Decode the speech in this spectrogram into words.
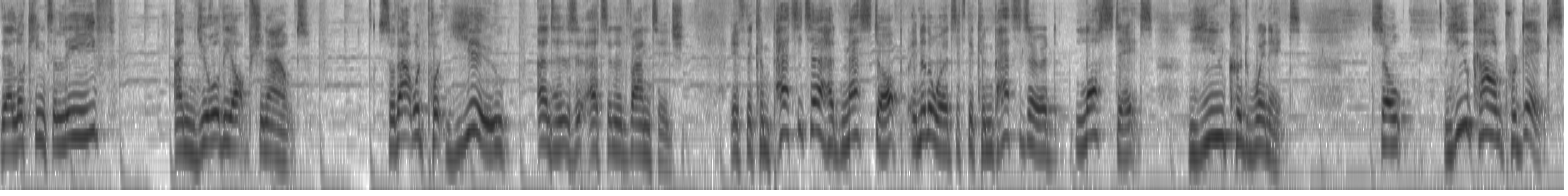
they're looking to leave and you're the option out. So that would put you at, at an advantage. If the competitor had messed up, in other words, if the competitor had lost it, you could win it. So you can't predict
